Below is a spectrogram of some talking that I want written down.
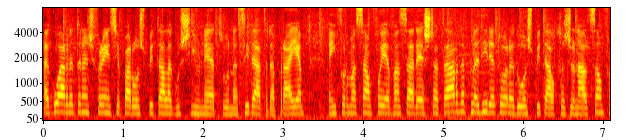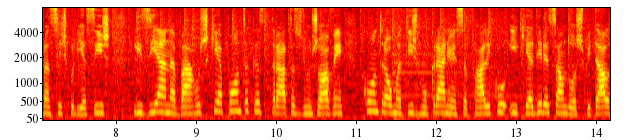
aguarda transferência para o Hospital Agostinho Neto, na cidade da Praia. A informação foi avançada esta tarde pela diretora do Hospital Regional São Francisco de Assis, Lisiana Barros, que aponta que se trata de um jovem com traumatismo crânioencefálico e que a direção do hospital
